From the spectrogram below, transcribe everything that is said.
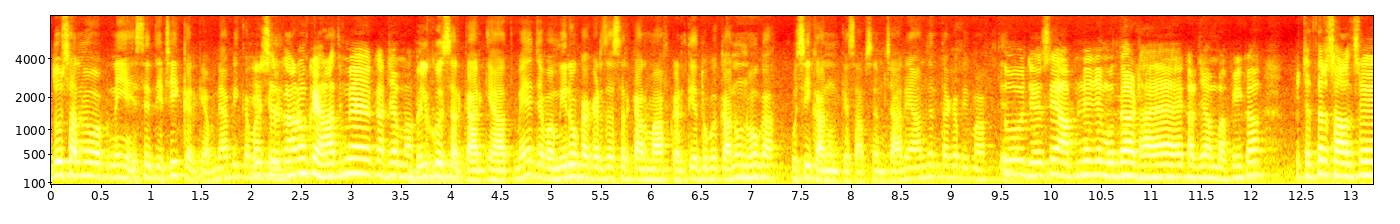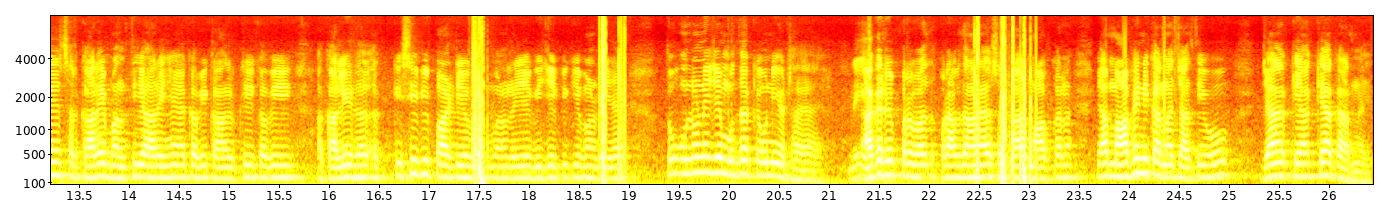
दो साल में वो अपनी स्थिति ठीक करके अपने आप ही कमा ये के दे- सरकारों के हाथ में कर्जा माफ़ बिल्कुल सरकार के हाथ में जब अमीरों का कर्जा सरकार माफ़ करती है तो कोई कानून होगा? उसी कानून के हिसाब से हम चाह रहे हैं आम जनता का भी माफ़ तो जैसे आपने जो मुद्दा उठाया है कर्जा माफ़ी का पचहत्तर साल से सरकारें बनती आ रही हैं कभी कांग्रेस की कभी अकाली दल किसी भी पार्टी की बन रही है बीजेपी की बन रही है तो उन्होंने ये मुद्दा क्यों नहीं उठाया है। अगर प्रावधान है सरकार माफ़ करना या माफ़ ही नहीं करना चाहती हो जहाँ क्या क्या कारण है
